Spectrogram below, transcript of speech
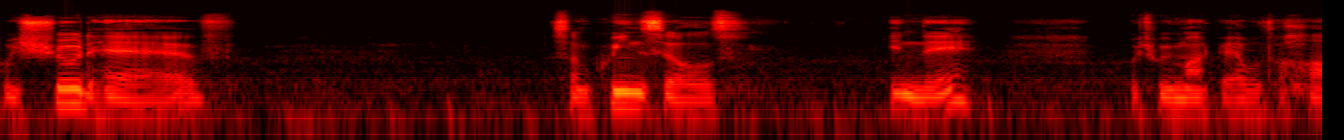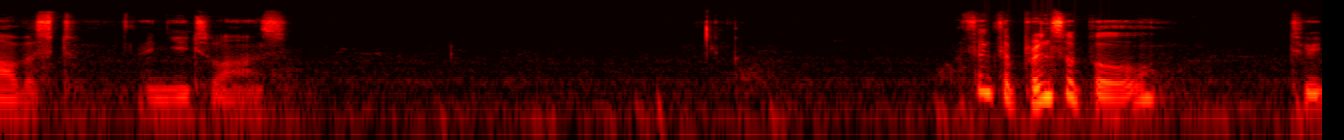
we should have some queen cells in there, which we might be able to harvest and utilize. I think the principle to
